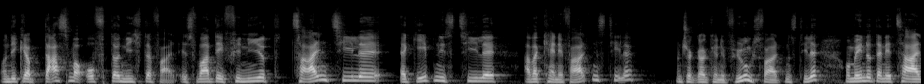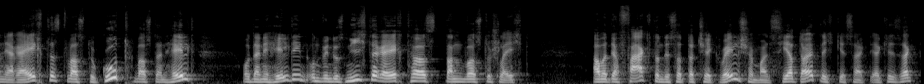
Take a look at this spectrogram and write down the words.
Und ich glaube, das war oft da nicht der Fall. Es war definiert Zahlenziele, Ergebnisziele, aber keine Verhaltensziele und schon gar keine Führungsverhaltensziele. Und wenn du deine Zahlen erreicht hast, warst du gut, warst du ein Held oder eine Heldin. Und wenn du es nicht erreicht hast, dann warst du schlecht. Aber der Fakt, und das hat der Jack Welch einmal sehr deutlich gesagt, er hat gesagt,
